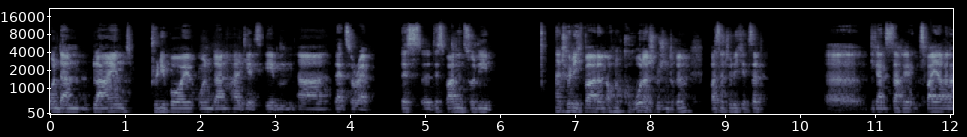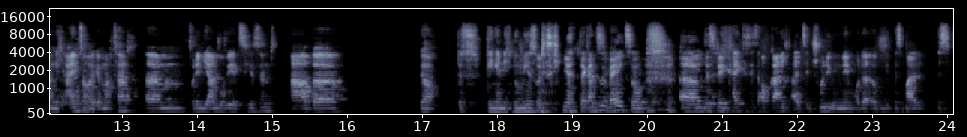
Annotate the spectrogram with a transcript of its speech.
Und dann Blind, Pretty Boy und dann halt jetzt eben äh, That's a Rap. Das, äh, das waren dann so die, natürlich war dann auch noch Corona zwischendrin, was natürlich jetzt halt, äh, die ganze Sache zwei Jahre lang nicht einfacher gemacht hat, ähm, von den Jahren, wo wir jetzt hier sind. Aber ja, das ging ja nicht nur mir so, das ging ja der ganzen Welt so. Ähm, deswegen kann ich das jetzt auch gar nicht als Entschuldigung nehmen oder irgendwie das mal, das,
